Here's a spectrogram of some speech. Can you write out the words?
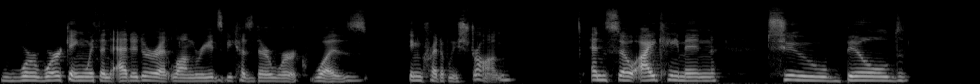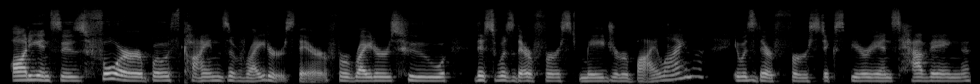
were working with an editor at Longreads because their work was incredibly strong. And so I came in to build audiences for both kinds of writers there for writers who this was their first major byline. It was their first experience having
